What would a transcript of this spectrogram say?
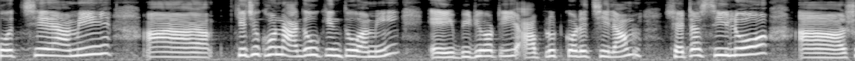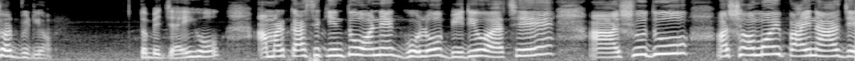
হচ্ছে আমি কিছুক্ষণ আগেও কিন্তু আমি এই ভিডিওটি আপলোড করেছিলাম। সেটা ছিল শর্ট ভিডিও। তবে যাই হোক, আমার কাছে কিন্তু অনেকগুলো ভিডিও আছে। শুধু সময় পাই না যে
